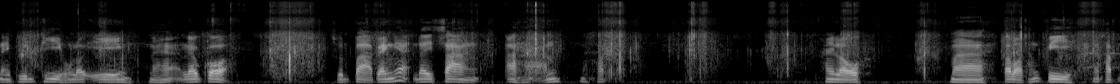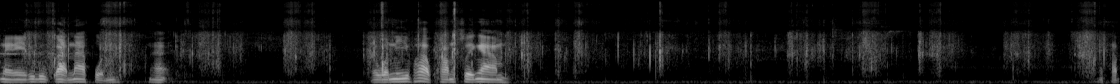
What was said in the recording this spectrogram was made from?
ในพื้นที่ของเราเองนะฮะแล้วก็สวนป่าแปลงนี้ได้สร้างอาหารนะครับ ให้เรา มาตลอดทั้งปีนะครับ ในฤดูกาลหน้าฝนนะฮะแต่วันนี้ภาพความสวยงามนะครับ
